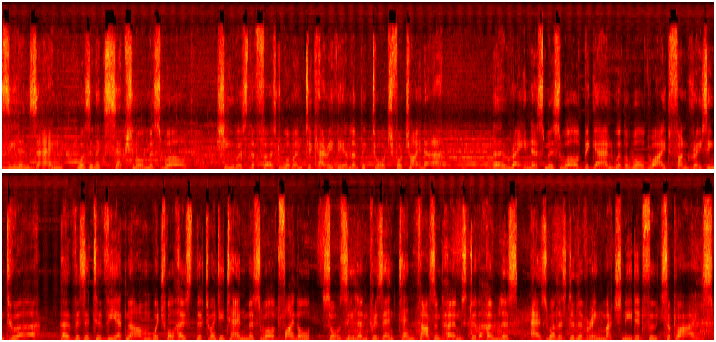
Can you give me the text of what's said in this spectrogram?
Zilin Zhang was an exceptional Miss World. She was the first woman to carry the Olympic torch for China. Her reign as Miss World began with a worldwide fundraising tour. Her visit to Vietnam, which will host the 2010 Miss World final, saw Zilin present 10,000 homes to the homeless, as well as delivering much needed food supplies.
